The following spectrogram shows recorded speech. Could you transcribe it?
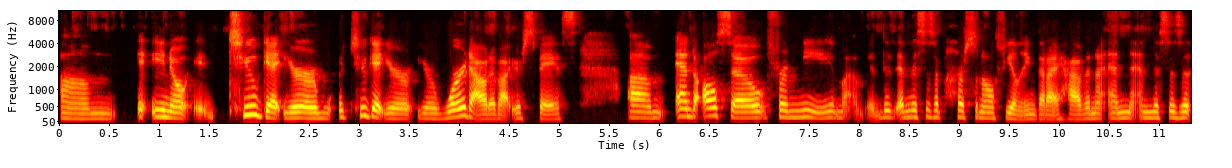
Um, it, you know, to get your to get your your word out about your space. Um, and also for me, and this is a personal feeling that I have, and and and this is a,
